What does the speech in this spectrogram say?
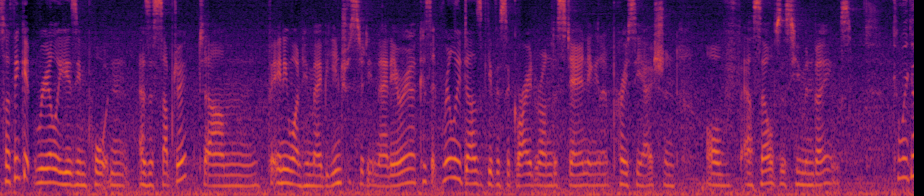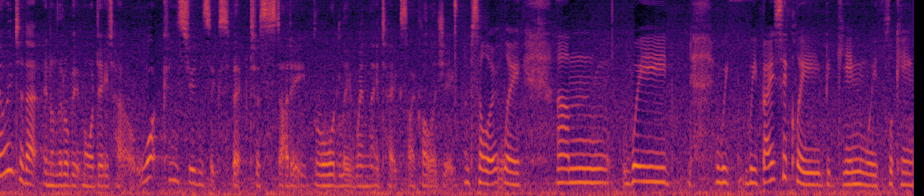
so I think it really is important as a subject um, for anyone who may be interested in that area because it really does give us a greater understanding and appreciation of ourselves as human beings. Can we go into that in a little bit more detail? What can students expect to study broadly when they take psychology? Absolutely. Um, we, we, we basically begin with looking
